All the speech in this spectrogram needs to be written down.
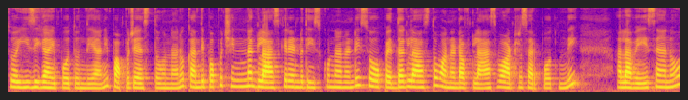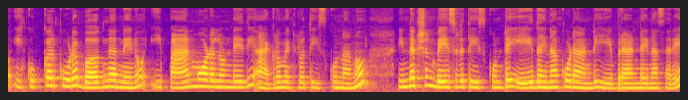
సో ఈజీగా అయిపోతుంది అని పప్పు చేస్తూ ఉన్నాను. కందిపప్పు చిన్న గ్లాస్కి రెండు తీసుకున్నానండి. సో పెద్ద గ్లాస్తో one and half glass water సరిపోతుంది. అలా వేశాను. ఈ కుక్కర్ కూడా బర్గ్నర్ నేను. ఈ ప్యాన్ మోడల్ ఉండేది ఆగ్రోమెక్లో తీసుకున్నాను. ఇండక్షన్ బేస్డ్ తీసుకుంటే ఏదైనా కూడా అండి ఏ బ్రాండ్ అయినా సరే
